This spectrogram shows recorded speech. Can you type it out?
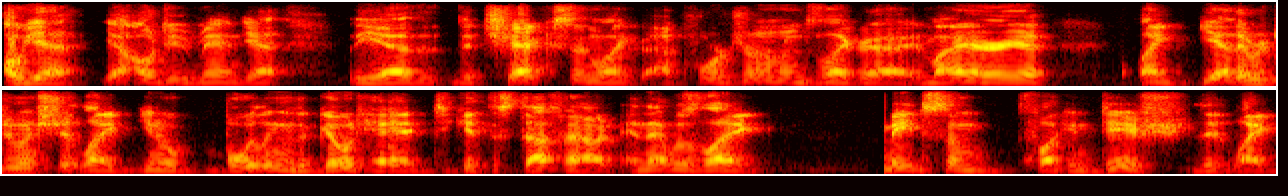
Oh yeah, yeah. Oh dude, man, yeah. The uh, the, the Czechs and like uh, poor Germans, like uh, in my area, like yeah, they were doing shit like you know boiling the goat head to get the stuff out, and that was like made some fucking dish that like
